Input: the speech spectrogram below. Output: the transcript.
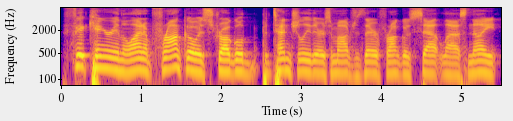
fit Kingery in the lineup. Franco has struggled. Potentially, there are some options there. Franco sat last night.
